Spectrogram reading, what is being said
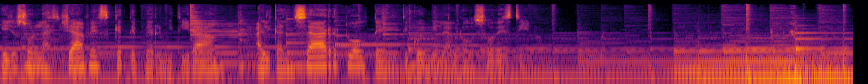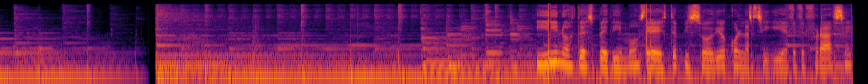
Ellos son las llaves que te permitirán alcanzar tu auténtico y milagroso destino. Y nos despedimos de este episodio con la siguiente frase.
